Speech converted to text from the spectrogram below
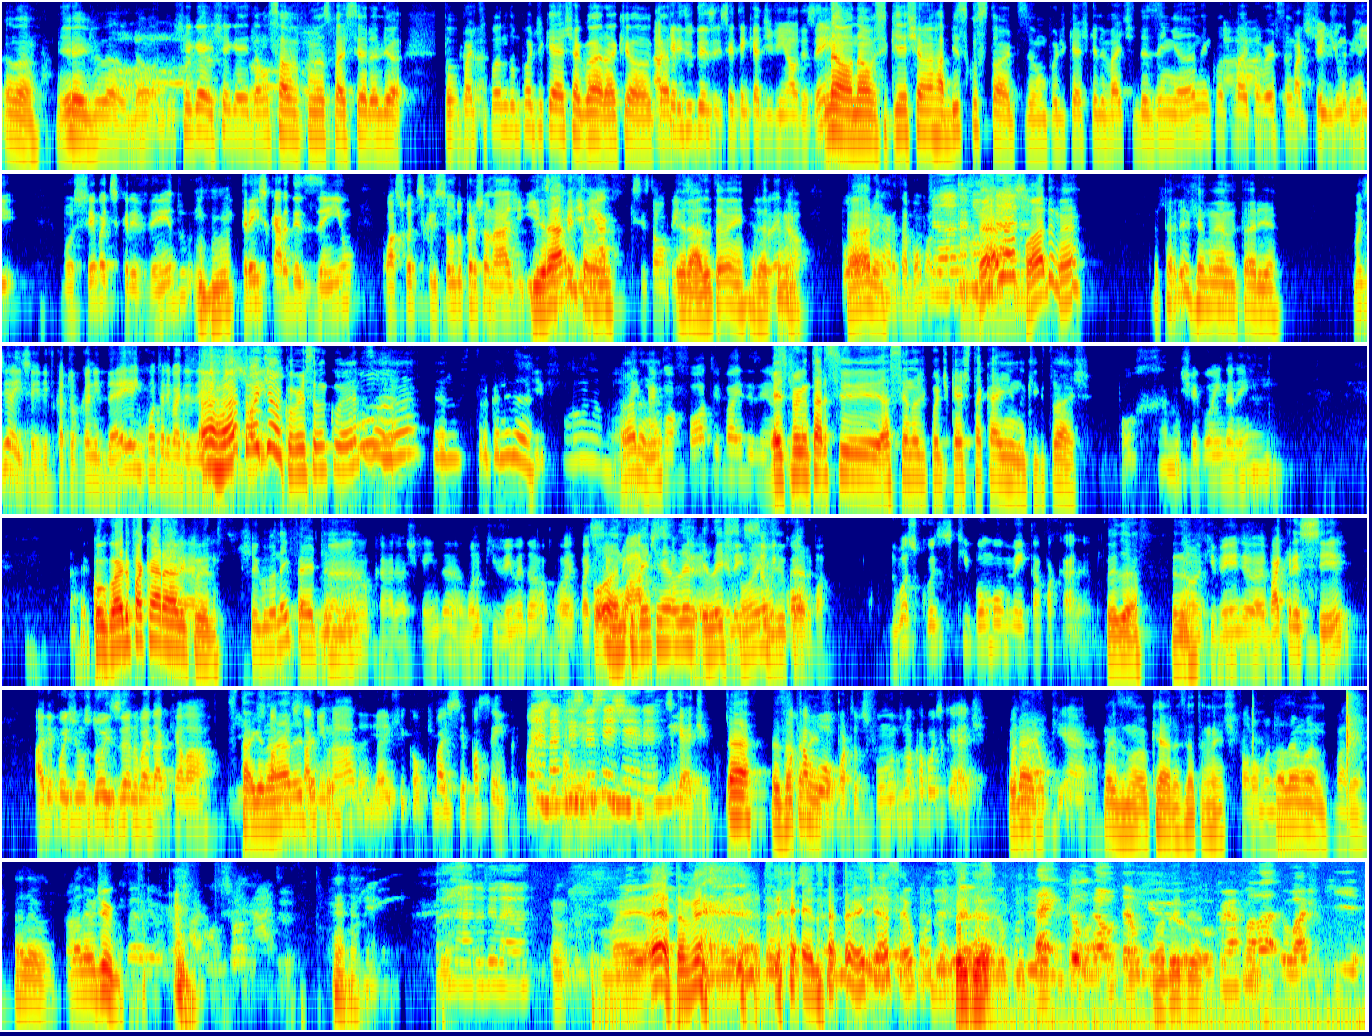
Olha lá. E aí, Vilela? Um- Chega aí, chega aí. Dá um salve pros meus parceiros ali, ó. Tô participando de um podcast agora. Aqui, ó. Aquele do desenho, você tem que adivinhar o desenho? Não, não. Esse aqui chama Rabiscos Tortos. É um podcast que ele vai te desenhando enquanto vai Ah, conversando Eu participei de um tá que você vai descrevendo e Uhum. e três caras desenham com a sua descrição do personagem e Irado têm que adivinhar também. o que vocês estavam pensando. Irado também. Muito Irado também. legal. Pô, Cara. cara, tá bom pra Ela tá. Não, não, foda, né? Eu tô ali vendo minha lutaria. Mas e aí, ele fica trocando ideia enquanto ele vai desenhando? Aham, Só tô aqui, ó, conversando com eles. Aham, eles trocando ideia. Que foda, mano. Foda, aí né? pega uma foto e vai desenhando. Eles perguntaram se a cena de podcast tá caindo. O que, que tu acha? Porra, não chegou ainda nem. Concordo pra caralho É. com ele. Chegou nem perto ainda. né? Não, cara, acho que ainda. O ano que vem vai dar. Vai, vai Pô, ser ano que vem tem ele- cara. eleições, Eleição viu, cara? Duas coisas que vão movimentar pra caramba. Pois é. Pois é. No ano que vem vai crescer. Aí depois de uns dois anos vai dar aquela Estagnada e estagnada e aí fica o que vai ser para sempre. Vai É, ser matriz BCG, né? Sketch. É, Não exatamente. acabou Porta dos Fundos, não acabou o sketch. Mas não é o que era. Mas não, eu quero, exatamente. Falou, mano. Valeu, mano. Valeu. Valeu. Valeu, Digo. Ar-condicionado. Do nada, Vilela. Mas, é, tá vendo? É, exatamente esse é o poder. Esse é o poder. É, então, é o, é o que, o que eu ia falar. Eu acho que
